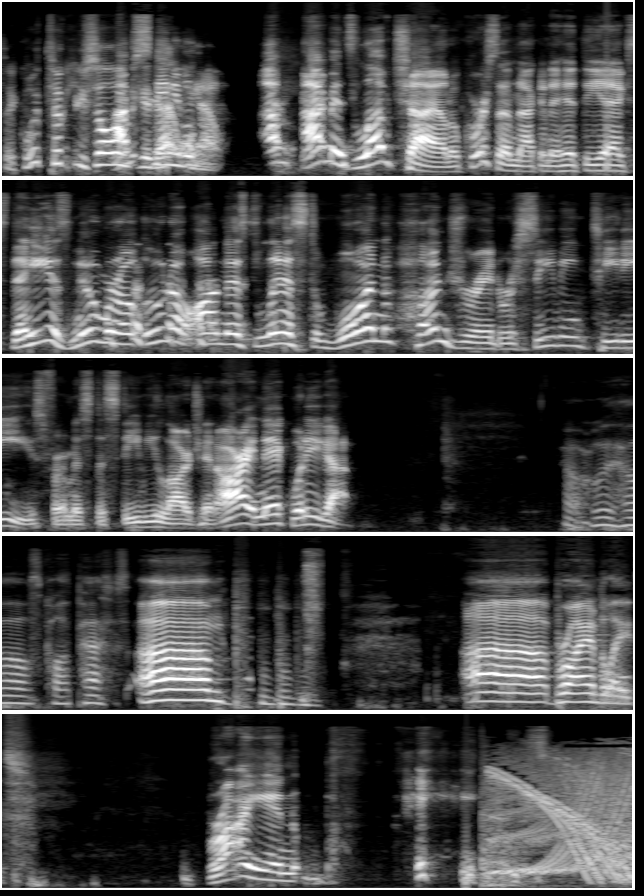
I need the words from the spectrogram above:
It's like, what took you so long I'm to get that one out? I'm, I'm his love child. Of course, I'm not going to hit the X. He is numero uno on this list. 100 receiving TDs for Mr. Stevie Largent. All right, Nick, what do you got? Oh, who the hell else caught passes? Um, uh, Brian Blades. Brian.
